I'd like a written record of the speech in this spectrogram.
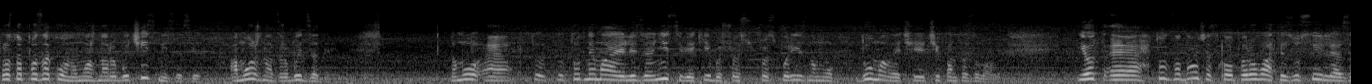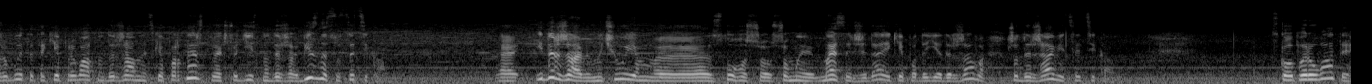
Просто по закону можна робити 6 місяців, а можна зробити за день. Тому е, тут, тут- немає ілюзіоністів, які би щось, щось по-різному думали чи, чи фантазували. І от е, тут задача скооперувати зусилля, зробити таке приватно-державницьке партнерство, якщо дійсно держава бізнесу це цікаво. Е, і державі ми чуємо е, з того, що, що ми меседжі, да, які подає держава, що державі це цікаво. Скооперувати,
